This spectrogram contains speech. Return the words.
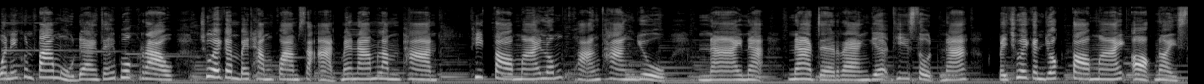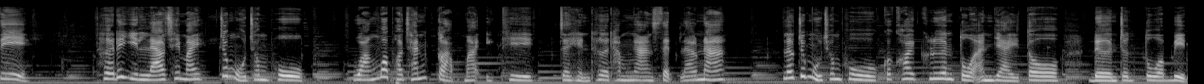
วันนี้คุณป้าหมูแดงจะให้พวกเราช่วยกันไปทำความสะอาดแม่น้ำลำธารที่ต่อไม้ล้มขวางทางอยู่ นายน่ะ น่าจะแรงเยอะที่สุดนะ ไปช่วยกันยกต่อไม้ออกหน่อยสิ เธอได้ยินแล้วใช่ไหมเจ้าหมูชมพู หวังว่าพอฉันกลับมาอีกที จะเห็นเธอทำงานเสร็จแล้วนะ แล้วเจ้าหมูชมพูก็ค่อยเคลื่อนตัวอันใหญ่โต เดินจนตัวบิด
